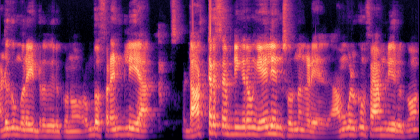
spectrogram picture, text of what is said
அணுகுமுறைன்றது இருக்கணும். ரொம்ப ஃப்ரெண்ட்லியாக டாக்டர்ஸ் அப்படிங்கிறவங்க ஏலியன்ஸ் ஒன்றும் கிடையாது. அவங்களுக்கும் ஃபேமிலி இருக்கும்.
